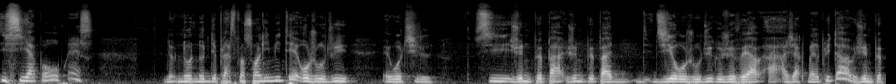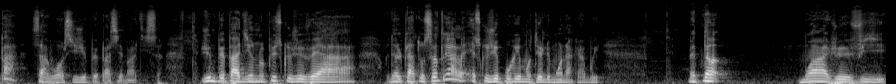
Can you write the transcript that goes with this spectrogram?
Ici à Port-au-Prince, nos, déplacements sont limités. Aujourd'hui, Rothschild, si je ne peux pas, dire aujourd'hui que je vais à, Jacques Mel plus tard, je ne peux pas savoir si je peux passer Matissa. Je ne peux pas dire non plus que je vais à, dans le plateau central. Est-ce que je pourrais monter le Mont Cabri Maintenant, moi, je vis,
